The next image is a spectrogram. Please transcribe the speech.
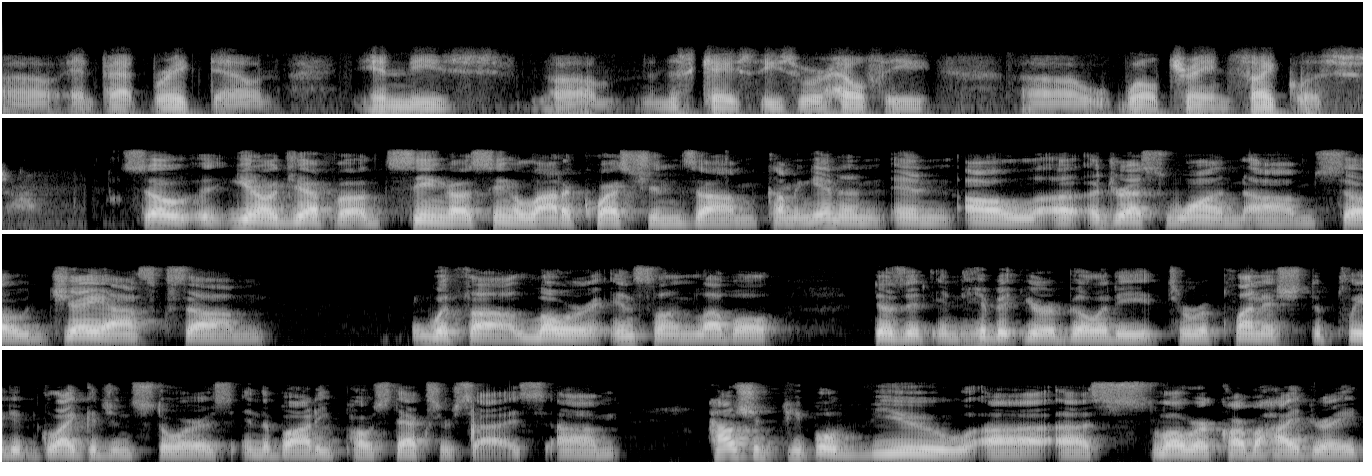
uh, and fat breakdown in these, um, in this case, these were healthy, uh, well-trained cyclists. So you know, Jeff, uh, seeing uh, seeing a lot of questions um, coming in, and and I'll uh, address one. Um, so Jay asks, um, with a lower insulin level, does it inhibit your ability to replenish depleted glycogen stores in the body post exercise? Um, how should people view uh, a slower carbohydrate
